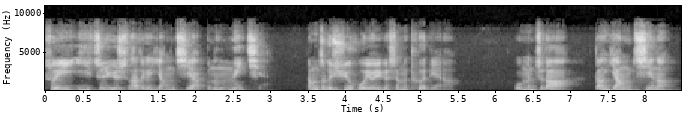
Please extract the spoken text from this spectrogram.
所以以至于使他这个阳气啊不能内潜。那么这个虚火有一个什么特点啊？我们知道啊，当阳气呢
